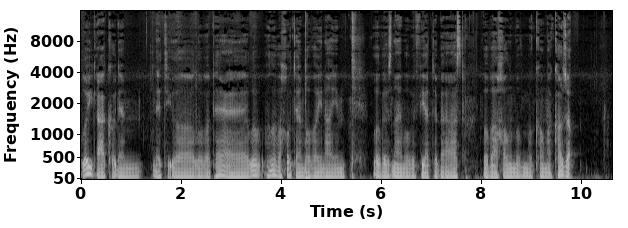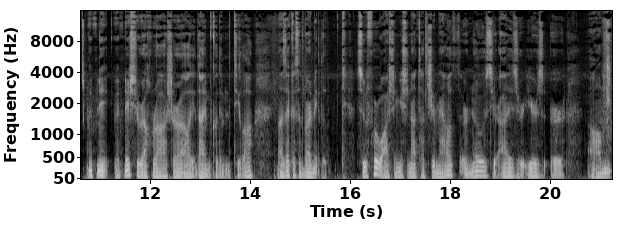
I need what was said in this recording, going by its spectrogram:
Loiga kodem netila lova pe lova chotem lova yinayim lova znaim lova fiat tabas lova chalim lova mekoma kozap. So before washing, you should not touch your mouth or nose, your eyes or ears or, um,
